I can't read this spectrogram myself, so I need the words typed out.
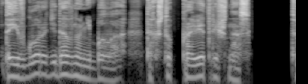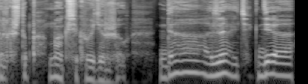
Да и в городе давно не была, так что проветришь нас. Только чтоб Максик выдержал. «Да, зайчик, да,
